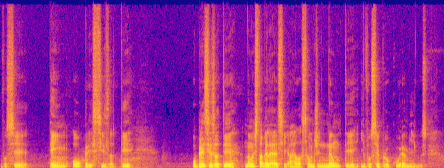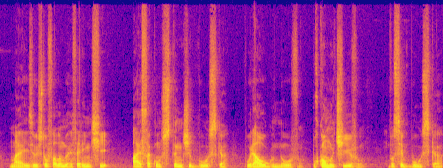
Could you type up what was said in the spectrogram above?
você tem ou precisa ter, o precisa ter não estabelece a relação de não ter e você procura amigos, mas eu estou falando referente a essa constante busca por algo novo. Por qual motivo você busca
